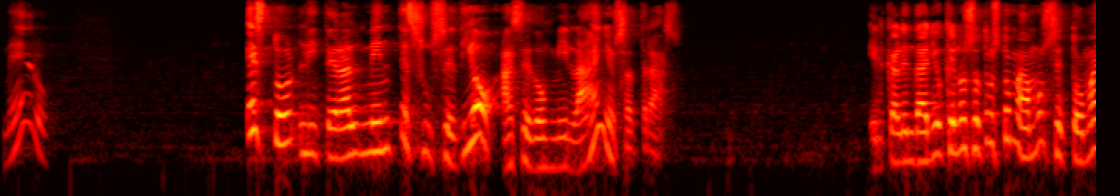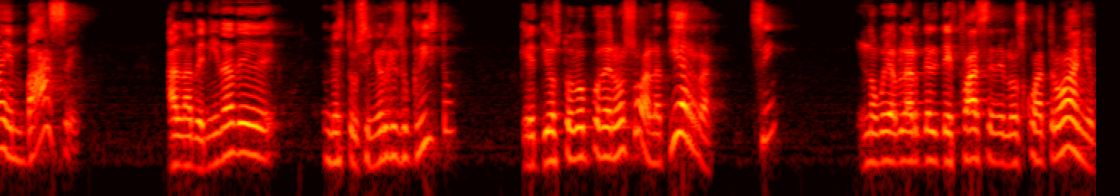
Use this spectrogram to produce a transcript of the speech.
primero. Esto literalmente sucedió hace dos mil años atrás. El calendario que nosotros tomamos se toma en base a la venida de nuestro Señor Jesucristo, que es Dios Todopoderoso, a la tierra. ¿Sí? No voy a hablar del desfase de los cuatro años,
